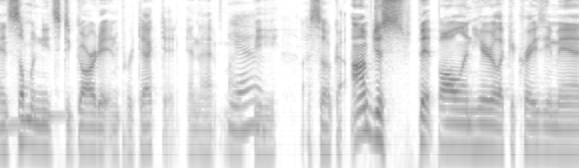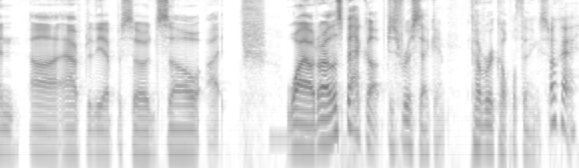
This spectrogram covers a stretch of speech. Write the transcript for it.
and someone needs to guard it and protect it and that might Yeah. be Ahsoka. I'm just spitballing here like a crazy man uh, after the episode so I wild all right let's back up just for a second cover a couple things Okay.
